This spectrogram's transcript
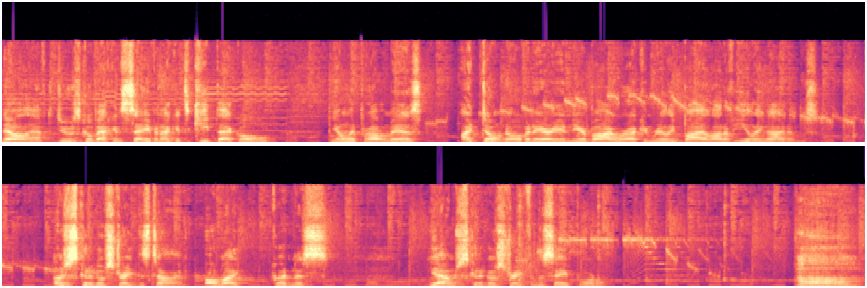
Now all I have to do is go back and save and I get to keep that gold. The only problem is, I don't know of an area nearby where I can really buy a lot of healing items. I'm just to go straight this time. Oh my goodness. Yeah, I'm just to go straight from the save portal. Ah.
